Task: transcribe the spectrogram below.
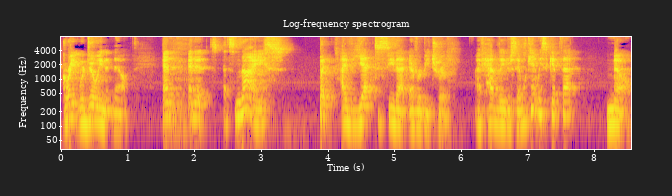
great, we're doing it now. And, and it's, it's nice, but I've yet to see that ever be true. I've had leaders say, well, can't we skip that? No,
